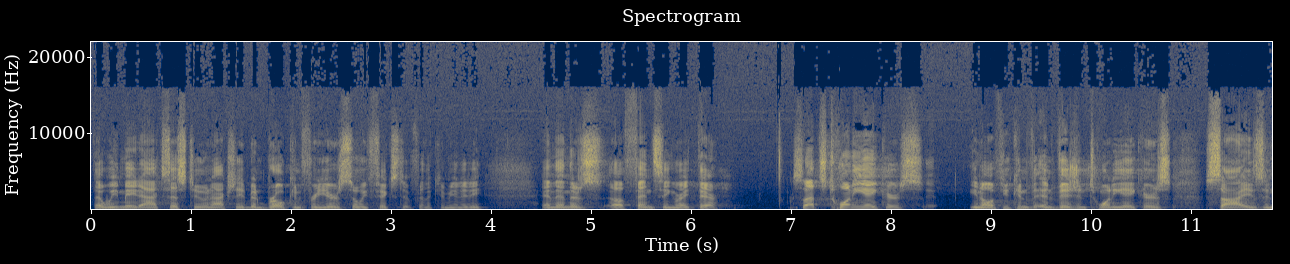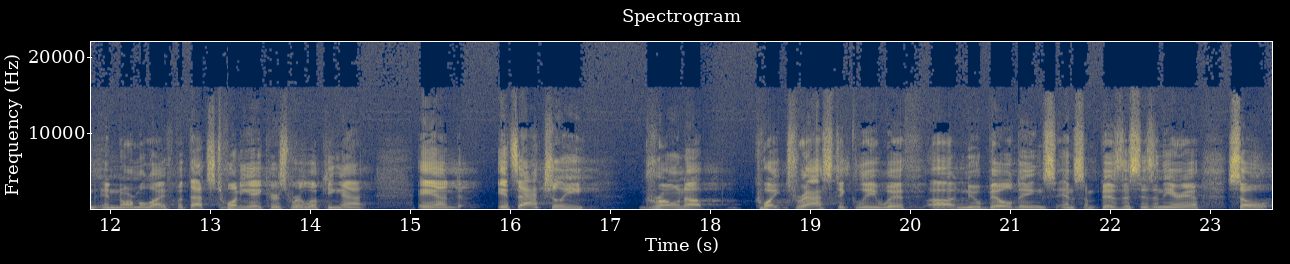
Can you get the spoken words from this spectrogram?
that we made access to, and actually had been broken for years, so we fixed it for the community. And then there's uh, fencing right there. So that's 20 acres. You know, if you can envision 20 acres size in, in normal life, but that's 20 acres we're looking at. And it's actually grown up quite drastically with uh, new buildings and some businesses in the area. So,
